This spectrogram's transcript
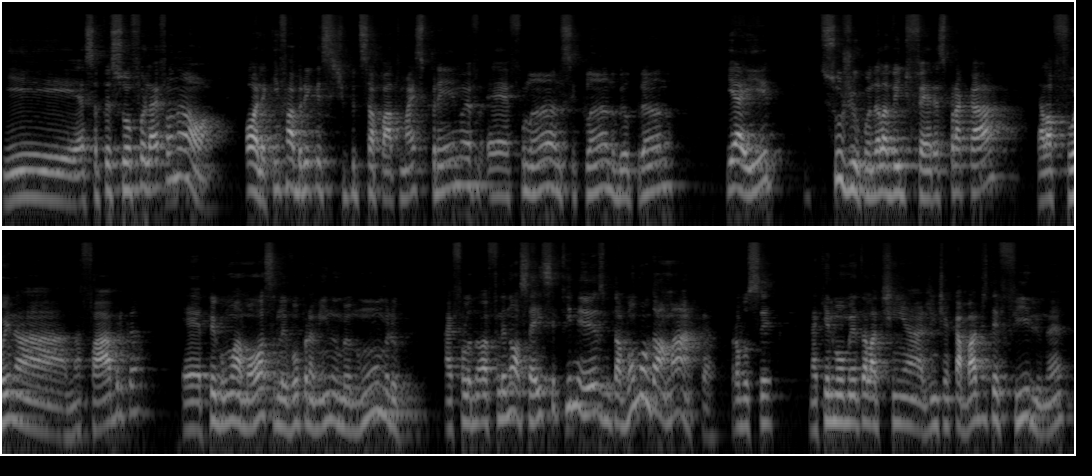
e essa pessoa foi lá e falou: não, ó, olha, quem fabrica esse tipo de sapato mais premium é, é fulano, ciclano, beltrano. E aí surgiu, quando ela veio de férias para cá, ela foi na, na fábrica, é, pegou uma amostra, levou para mim no meu número, aí falou, eu falei, nossa, é esse aqui mesmo, tá? Vamos mandar uma marca para você. Naquele momento ela tinha, a gente tinha acabado de ter filho, né?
